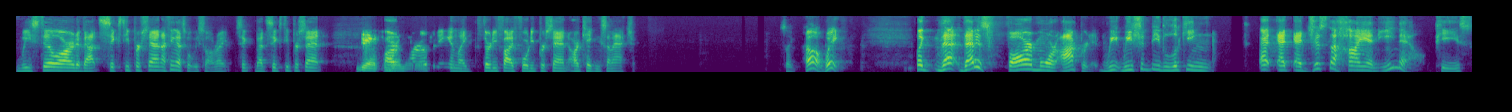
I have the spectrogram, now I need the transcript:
We still are at about 60%. I think that's what we saw, right? About 60% yeah, are, are opening and like 35, 40% are taking some action. It's like, oh, wait. Like that that is far more operative. We we should be looking at, at, at just the high end email piece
